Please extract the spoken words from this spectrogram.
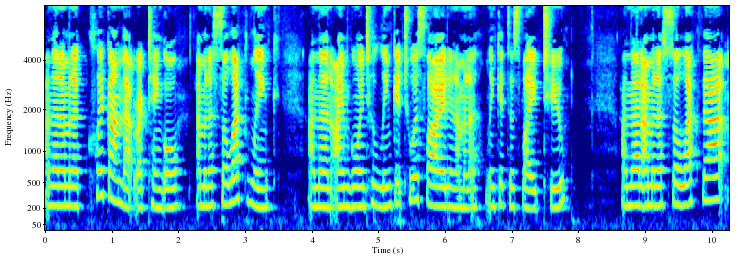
and then I'm going to click on that rectangle. I'm going to select link and then I'm going to link it to a slide and I'm going to link it to slide 2. And then I'm going to select that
